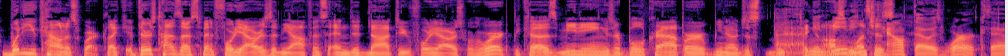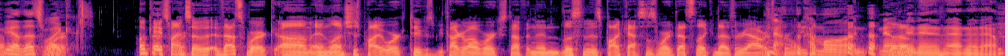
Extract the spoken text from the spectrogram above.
what do you count as work like there's times that i've spent 40 hours in the office and did not do 40 hours worth of work because meetings or bull crap or you know just Uh, I taking mean, awesome meetings lunches count though as work though. Yeah, that's Like, work. okay that's fine work. so if that's work um and lunch is probably work too because we talk about work stuff and then listen to this podcast is work that's like another three hours per No, week come on. No, no, no, no, no, no, no.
